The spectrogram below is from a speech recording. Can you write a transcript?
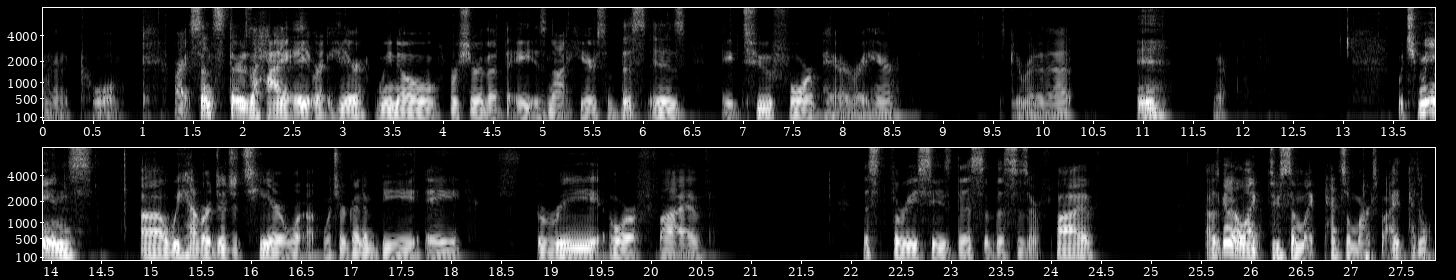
All right, cool. All right, since there's a high 8 right here, we know for sure that the 8 is not here. So this is a 2-4 pair right here. Let's get rid of that. Eh. Yeah. Which means uh, we have our digits here, which are going to be a 3 or a 5. This 3 sees this, so this is our 5. I was going to like do some like pencil marks, but I, I don't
